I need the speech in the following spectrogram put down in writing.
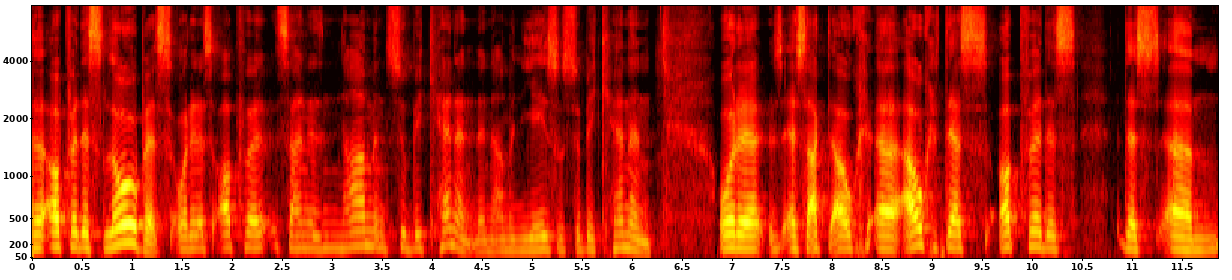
Opfer des Lobes oder das Opfer seines Namen zu bekennen, den Namen Jesus zu bekennen. Oder er sagt auch, äh, auch das Opfer des des, ähm,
